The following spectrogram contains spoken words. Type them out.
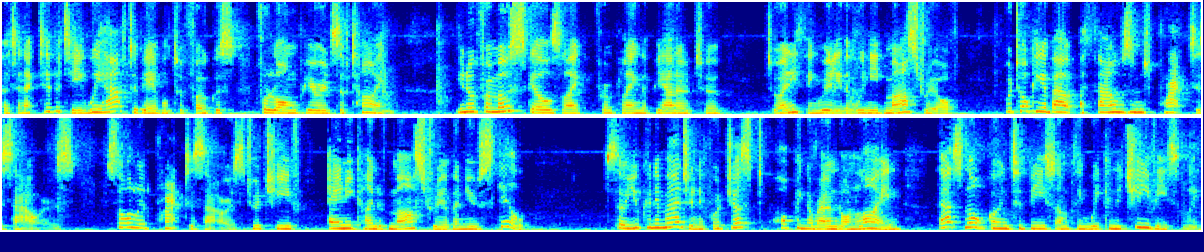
at an activity, we have to be able to focus for long periods of time. You know, for most skills, like from playing the piano to to anything really that we need mastery of, we're talking about a thousand practice hours, solid practice hours to achieve any kind of mastery of a new skill. So you can imagine if we're just hopping around online, that's not going to be something we can achieve easily.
